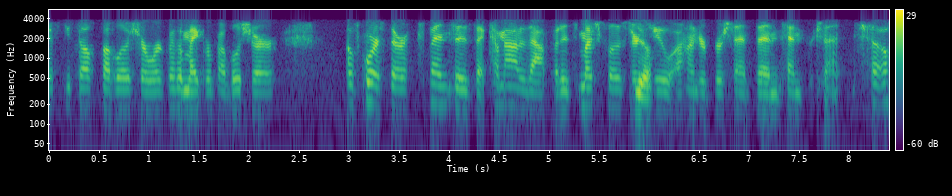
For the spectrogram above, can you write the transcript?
if you self-publish or work with a micro-publisher. Of course, there are expenses that come out of that, but it's much closer Yeah. to a 100% than 10%. So,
